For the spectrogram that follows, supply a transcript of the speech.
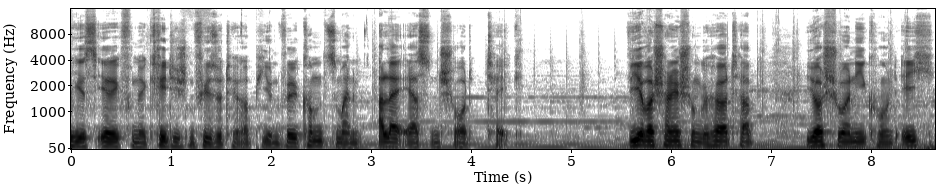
hier ist Erik von der kritischen Physiotherapie und willkommen zu meinem allerersten Short Take. Wie ihr wahrscheinlich schon gehört habt, Joshua, Nico und ich,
